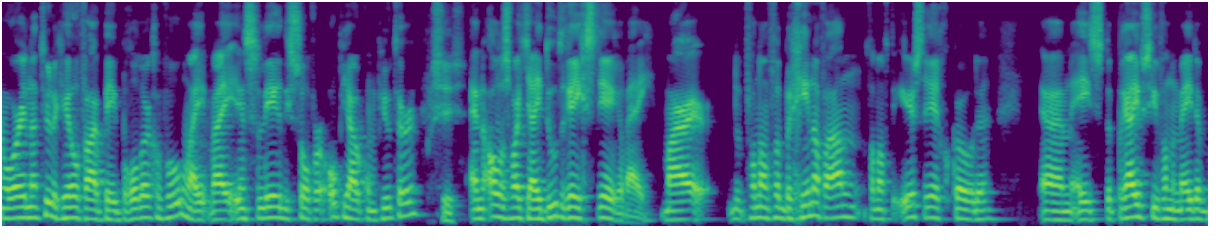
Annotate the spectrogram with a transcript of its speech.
hoor je natuurlijk heel vaak Big Brother gevoel. Wij, wij installeren die software op jouw computer. Precies. En alles wat jij doet, registreren wij. Maar de- vanaf het begin af aan, vanaf de eerste regelcode, ehm, is de privacy van de mede,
